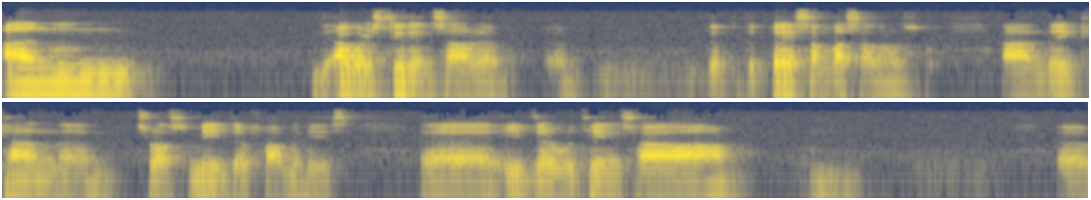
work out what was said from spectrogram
And our students are uh, uh, the, the best ambassadors and they can uh, transmit their families uh, if their routines are uh,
